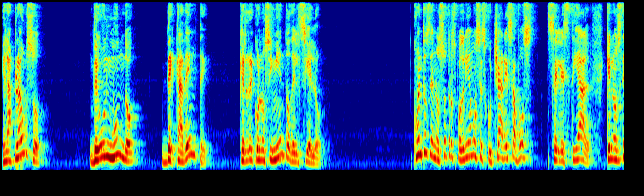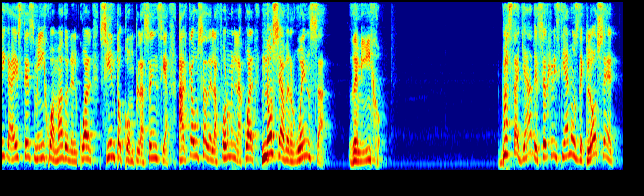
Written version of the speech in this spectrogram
el aplauso de un mundo decadente que el reconocimiento del cielo. ¿Cuántos de nosotros podríamos escuchar esa voz celestial que nos diga, este es mi Hijo amado en el cual siento complacencia a causa de la forma en la cual no se avergüenza de mi Hijo? Basta ya de ser cristianos de closet,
